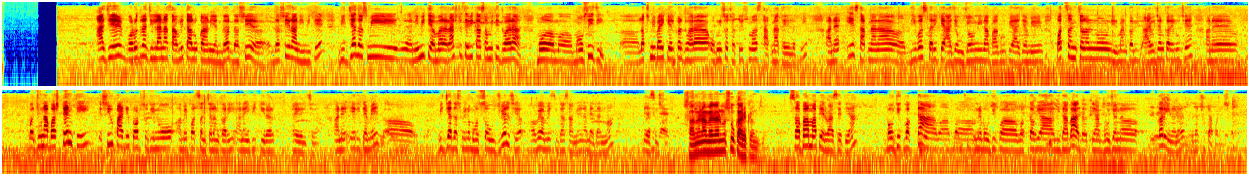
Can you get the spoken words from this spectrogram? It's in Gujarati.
આજે વડોદરા જિલ્લાના સાવલી તાલુકાની અંદર દશેરા દશેરા નિમિત્તે વિજયાદશમી નિમિત્તે અમારા રાષ્ટ્ર સેવિકા સમિતિ દ્વારા મૌસીજી લક્ષ્મીબાઈ કેલકર દ્વારા ઓગણીસો છત્રીસમાં સ્થાપના થયેલ હતી અને એ સ્થાપનાના દિવસ તરીકે આજે ઉજવણીના ભાગરૂપે આજે અમે પથસંચલનનું નિર્માણ કર્યું આયોજન કરેલું છે અને જૂના બસ સ્ટેન્ડથી શિવ પાર્ટી પ્લોટ સુધીનું અમે પથસંચલન કરી અને એવી કિરણ થયેલ છે અને એ રીતે અમે વિજયાદશમીનો મહોત્સવ ઉજવેલ છે. હવે અમે સીધા સામેના મેદાનમાં બેસીશું. સામેના મેદાનમાં શું કાર્યક્રમ છે? સભામાં ફેરવાશે ત્યાં. બૌદ્ધિક વક્તા અમને બૌદ્ધિક વક્તવ્ય લીધા બાદ ત્યાં ભોજન કરીને બધા છૂટા પડીશું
